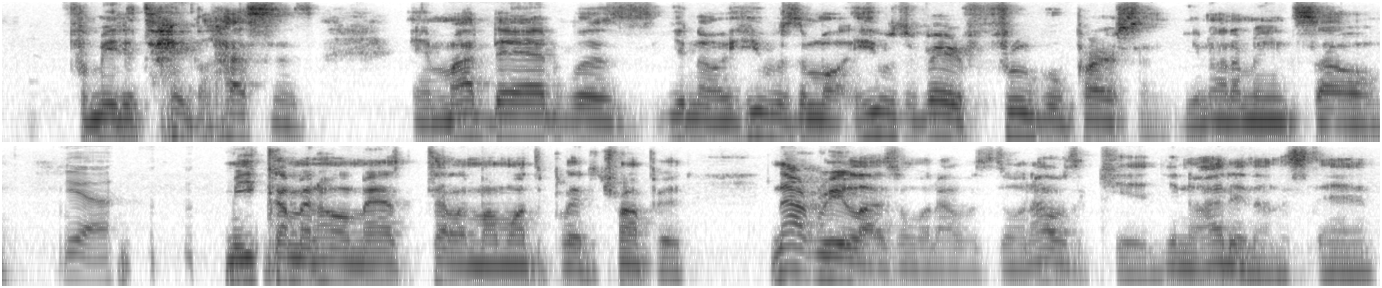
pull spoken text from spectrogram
for me to take lessons. And my dad was, you know, he was a mo- he was a very frugal person. You know what I mean? So yeah, me coming home and telling him I want to play the trumpet, not realizing what I was doing. I was a kid, you know, I didn't understand.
